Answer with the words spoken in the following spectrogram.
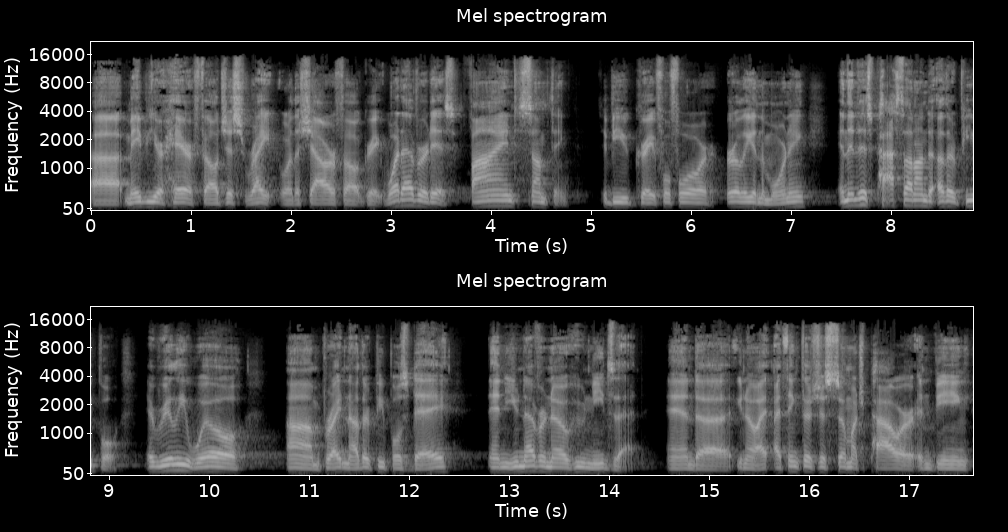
uh, maybe your hair fell just right, or the shower felt great. Whatever it is, find something to be grateful for early in the morning, and then just pass that on to other people. It really will um, brighten other people's day. And you never know who needs that. And, uh, you know, I, I, think there's just so much power in being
